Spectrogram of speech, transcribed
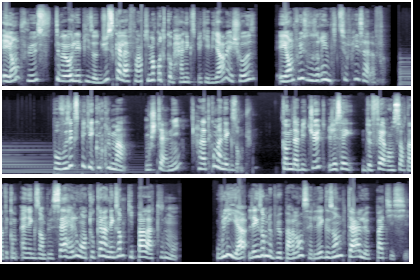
Et en plus, تبعوا l'épisode jusqu'à la fin qui m'a comme expliquer bien les choses et en plus vous aurez une petite surprise à la fin. Pour vous expliquer كلكم واش تعني, comme un exemple. Comme d'habitude, j'essaie de faire en sorte comme un exemple sahel ou en tout cas un exemple qui parle à tout le monde. Oui, l'exemple le plus parlant, c'est l'exemple تاع le pâtissier.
